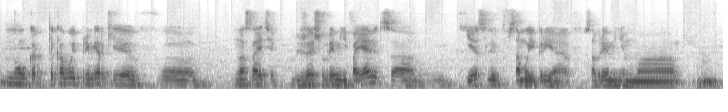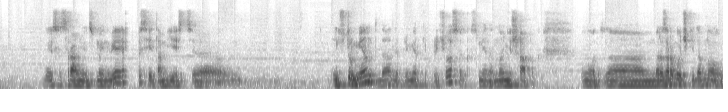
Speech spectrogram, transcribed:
Ну, как таковой примерки в, на сайте в ближайшее время не появится. Если в самой игре со временем, э, если сравнивать с мейн-версией, там есть э, инструмент да, для примерки причесок, смены, но не шапок. Вот. Эм, разработчики давно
